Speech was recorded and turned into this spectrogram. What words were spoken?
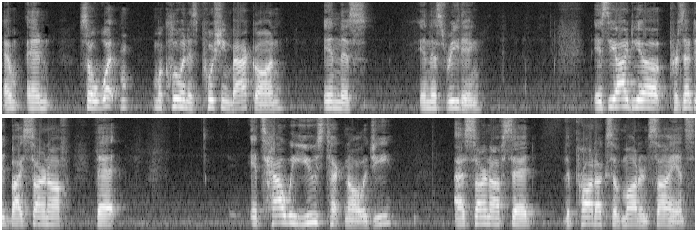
And, and so what McLuhan is pushing back on in this, in this reading is the idea presented by Sarnoff that it's how we use technology, as Sarnoff said, the products of modern science.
